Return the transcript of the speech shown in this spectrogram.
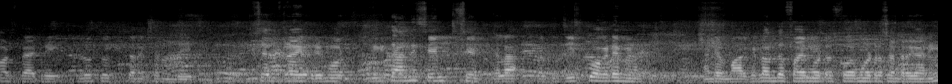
watts battery bluetooth connection ఉంది. సెల్ఫ్ డ్రైవ్ రిమోట్ మిగతా అన్ని సేమ్ సేమ్ ఎలా? ప్రతి జీప్కి ఒకటే మేడం అంటే మార్కెట్లో అందరూ ఫైవ్ మోటార్స్ ఫోర్ మోటార్స్ అంటారు కానీ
